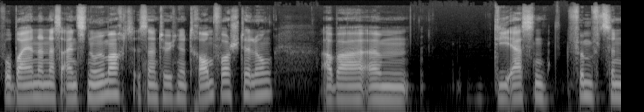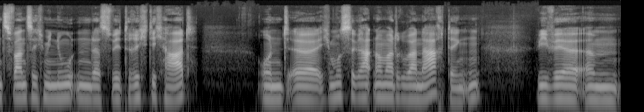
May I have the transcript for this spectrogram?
wo Bayern dann das 1-0 macht, ist natürlich eine Traumvorstellung. Aber ähm, die ersten 15, 20 Minuten, das wird richtig hart. Und äh, ich musste gerade nochmal drüber nachdenken, wie wir ähm,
